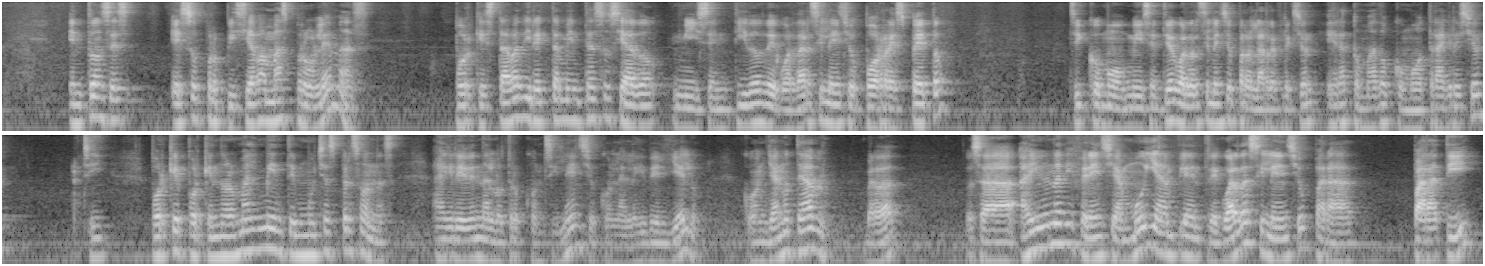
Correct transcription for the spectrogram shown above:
Entonces, eso propiciaba más problemas, porque estaba directamente asociado mi sentido de guardar silencio por respeto, ¿sí? Como mi sentido de guardar silencio para la reflexión era tomado como otra agresión, ¿sí? ¿Por qué? Porque normalmente muchas personas agreden al otro con silencio, con la ley del hielo, con ya no te hablo, ¿verdad? O sea, hay una diferencia muy amplia entre guarda silencio para, para ti,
